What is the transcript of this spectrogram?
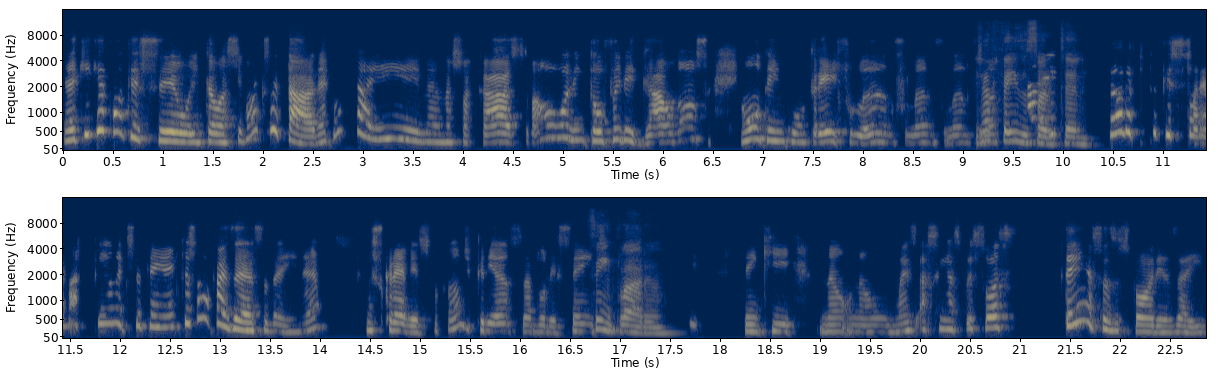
É, o que, que aconteceu, então, assim, como é que você está, né? Como está aí né, na sua casa? Olha, então, foi legal, nossa, ontem encontrei fulano, fulano, fulano, fulano. Já fez o storytelling? Olha que história bacana que você tem aí, por que você não faz essa daí, né? Escreve isso, estou falando de crianças, adolescentes. Sim, claro. Tem que, não, não, mas assim, as pessoas têm essas histórias aí.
